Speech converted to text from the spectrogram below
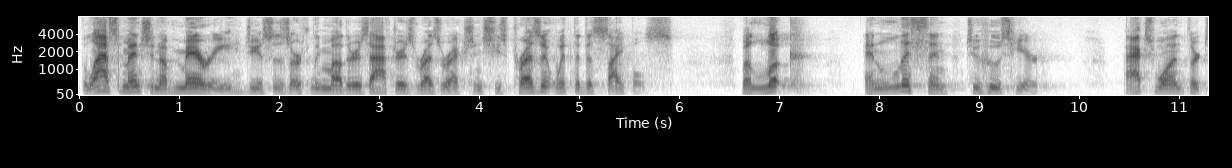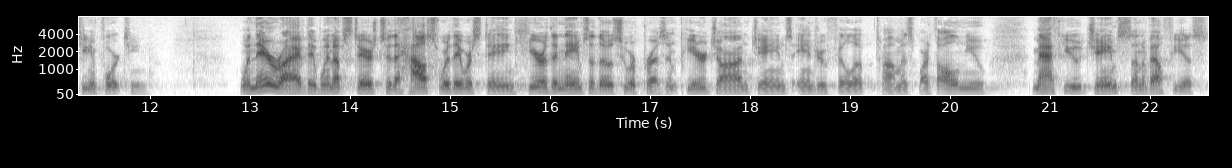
The last mention of Mary, Jesus' earthly mother, is after his resurrection. She's present with the disciples. But look and listen to who's here. Acts 1 13 and 14. When they arrived, they went upstairs to the house where they were staying. Here are the names of those who were present Peter, John, James, Andrew, Philip, Thomas, Bartholomew, Matthew, James, son of Alphaeus,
